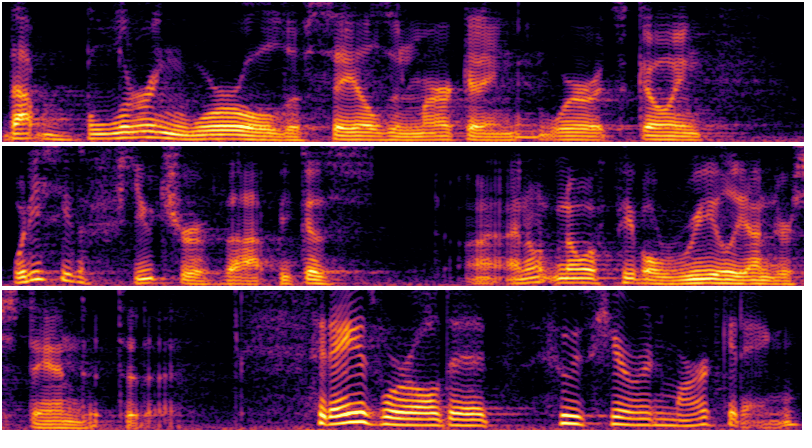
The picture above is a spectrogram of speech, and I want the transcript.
That blurring world of sales and marketing and where it's going, what do you see the future of that? Because I don't know if people really understand it today. Today's world, it's who's here in marketing,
